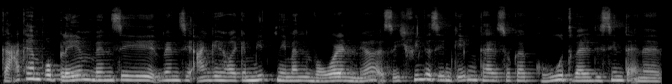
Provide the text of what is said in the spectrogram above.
gar kein Problem, wenn Sie, wenn Sie Angehörige mitnehmen wollen. Ja, also ich finde es im Gegenteil sogar gut, weil die sind eine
